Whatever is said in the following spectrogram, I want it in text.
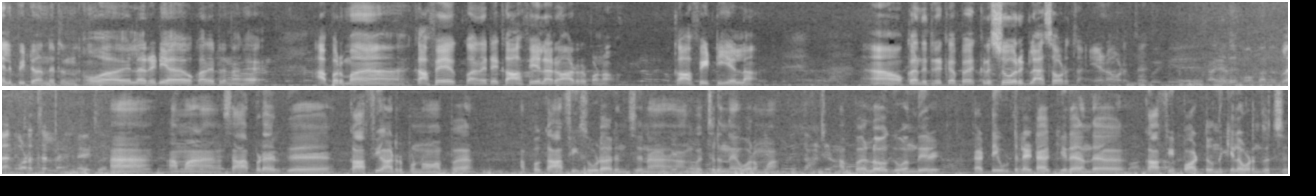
எழுப்பிட்டு வந்துட்டு எல்லாம் ரெடியாக உட்காந்துட்டு இருந்தாங்க. அப்புறமா கஃபே உட்காந்துட்டு காஃபி எல்லோரும் ஆர்டர் பண்ணோம். காஃபி டீ எல்லாம். உட்காந்துட்டு இருக்கப்ப கிறிஸ்து ஒரு கிளாஸை உடைச்சேன். ஏன்னா உடைச்சேன் உடச்சல ஆ ஆமாம் நாங்கள் சாப்பிட இருக்கு காஃபி ஆர்டர் பண்ணோம் அப்போ. அப்போ காஃபி சூடாக இருந்துச்சு நான் அங்கே வச்சுருந்தேன் ஓரமாக அப்போ லோகு வந்து தட்டி விட்டு லைட்டாக கீழே அந்த காஃபி பாட்டு வந்து கீழே உடஞ்சிச்சு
